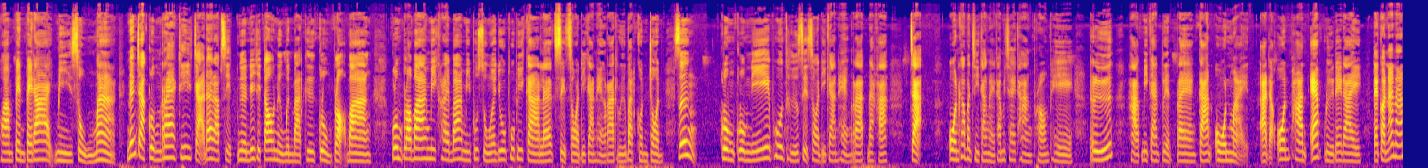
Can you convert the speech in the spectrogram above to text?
ความเป็นไปได้มีสูงมาก เนื่องจากกลุ่มแรกที่จะได้รับสิทธิ์เงินดิจิตอล10,000 บาท คือกลุ่มเปราะบาง กลุ่มเปราะบางมีใครบ้างมีผู้สูงอายุผู้พิการและสิทธิสวัสดิการแห่งรัฐหรือบัตรคนจน ซึ่งกลุ่มกลุ่มนี้ผู้ถือสิทธิสวัสดิการแห่งรัฐนะคะ จะ โอนเข้าบัญชีทางไหนถ้าไม่ใช่ทางพร้อมเพย์หรือหากมีการเปลี่ยนแปลงการโอนใหม่ อาจจะโอนผ่านแอปหรือใด ๆ แต่ก่อนหน้านั้น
